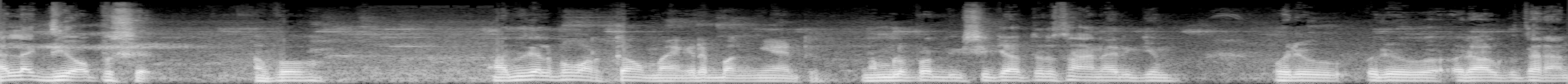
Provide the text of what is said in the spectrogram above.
ഐ ലൈക്ക് ദി ഓപ്പോസിറ്റ് അപ്പോൾ അത് ചിലപ്പോൾ വർക്കാവും ഭയങ്കര ഭംഗിയായിട്ട്. നമ്മൾ പ്രതീക്ഷിക്കാത്തൊരു സാധനമായിരിക്കും ഒരു ഒരു ഒരാൾക്ക് തരാൻ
